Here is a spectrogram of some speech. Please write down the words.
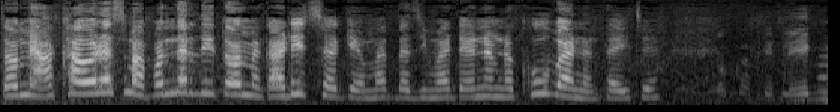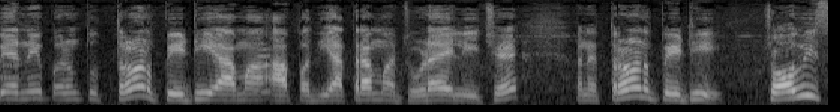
તો અમે આખા વર્ષમાં પંદર દી તો અમે કાઢી જ શકીએ માતાજી માટે અને અમને ખૂબ આનંદ થાય છે. એટલે એક બે નહીં પરંતુ ત્રણ પેઢી આમાં આ પદયાત્રામાં જોડાયેલી છે. અને ત્રણ પેઢી ચોવીસ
